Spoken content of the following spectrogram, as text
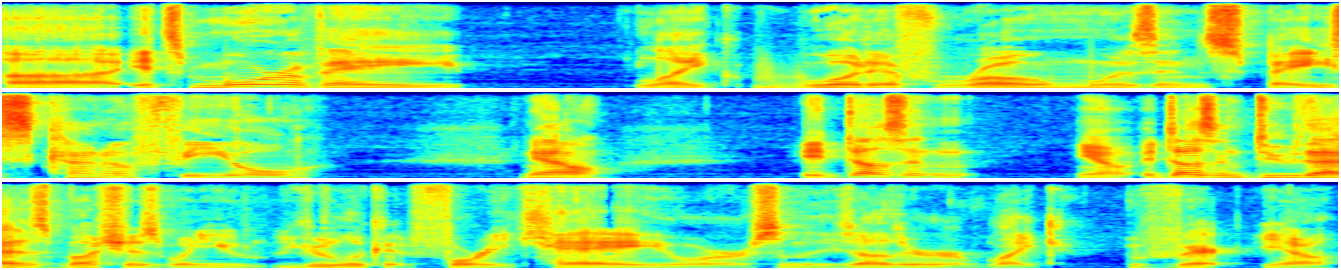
Uh, it's more of a like, what if Rome was in space kind of feel. Now, it doesn't, you know, it doesn't do that as much as when you you look at 40k or some of these other like, very, you know,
